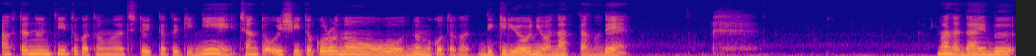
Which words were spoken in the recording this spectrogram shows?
アフタヌーンティーとか友達と行った時にちゃんと美味しいところのを飲むことができるようにはなったのでまだだいぶ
